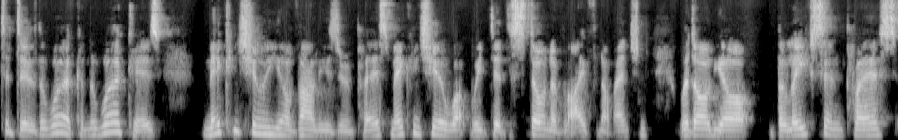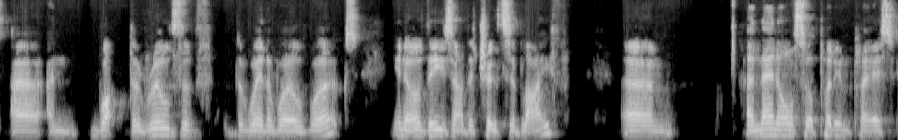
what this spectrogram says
to do the work. And the work is making sure your values are in place, making sure what we did, the stone of life, not mentioned, with all your beliefs in place uh, and what the rules of the way the world works you know, these are the truths of life. Um, and then also put in place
